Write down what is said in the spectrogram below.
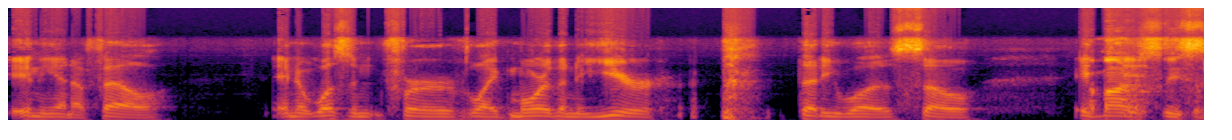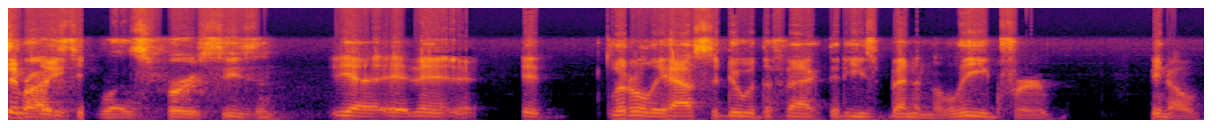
in the NFL, and it wasn't for like more than a year that he was. So it, I'm honestly it simply- surprised he was for a season. yeah, it, it it literally has to do with the fact that he's been in the league for, you know,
